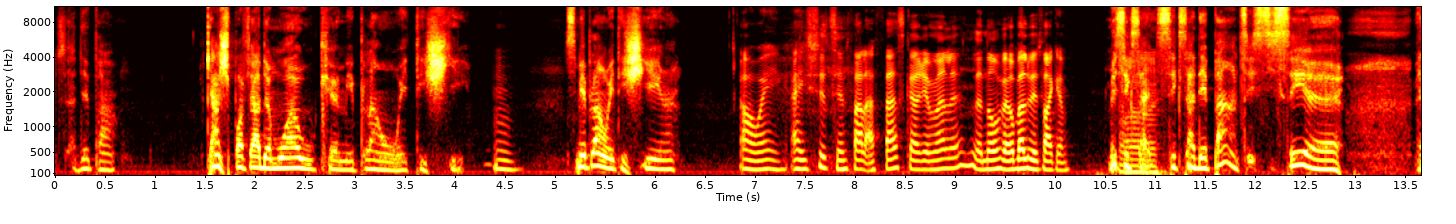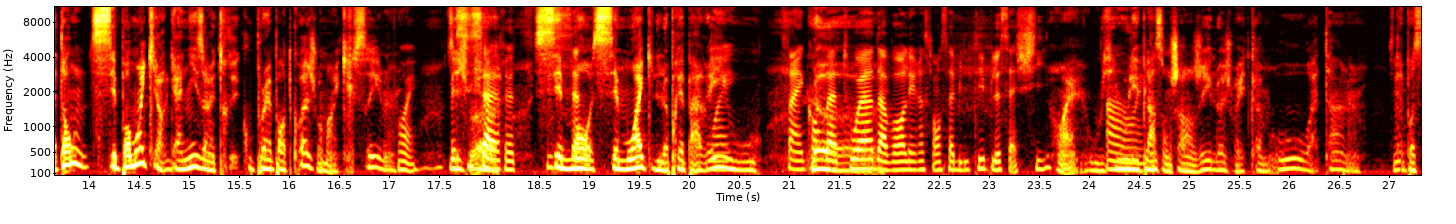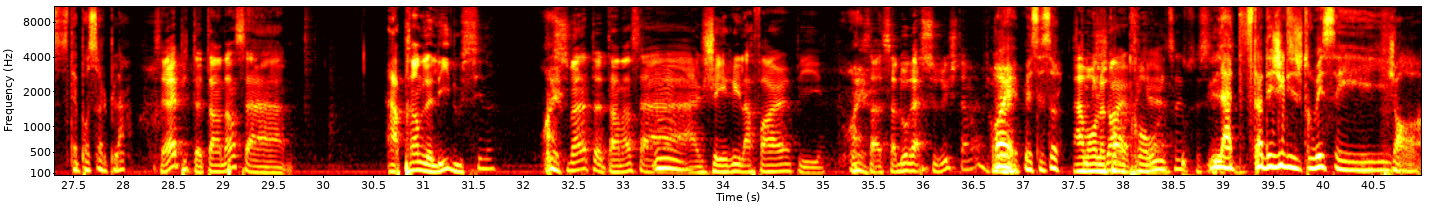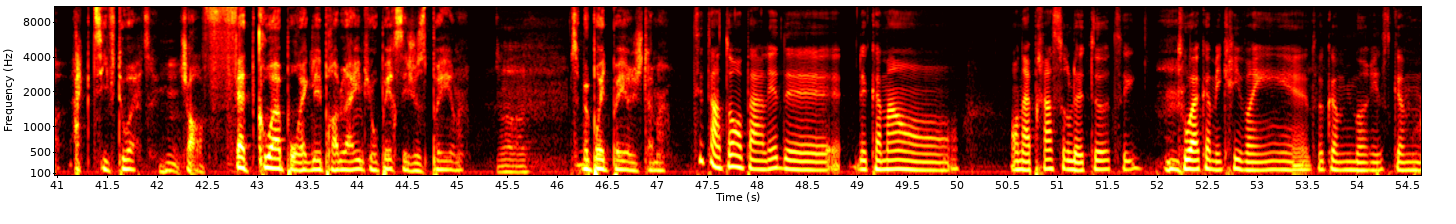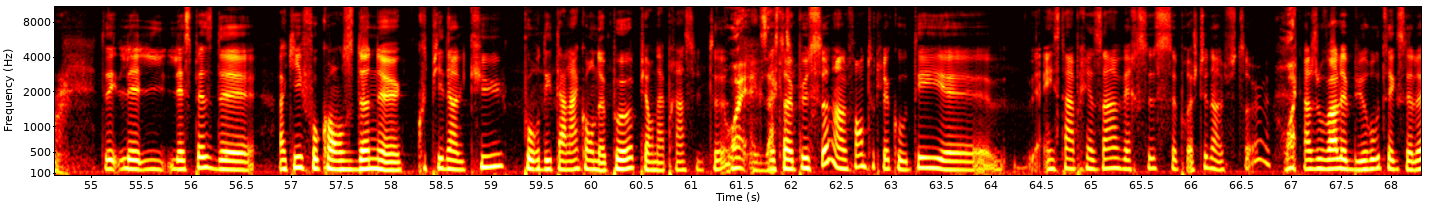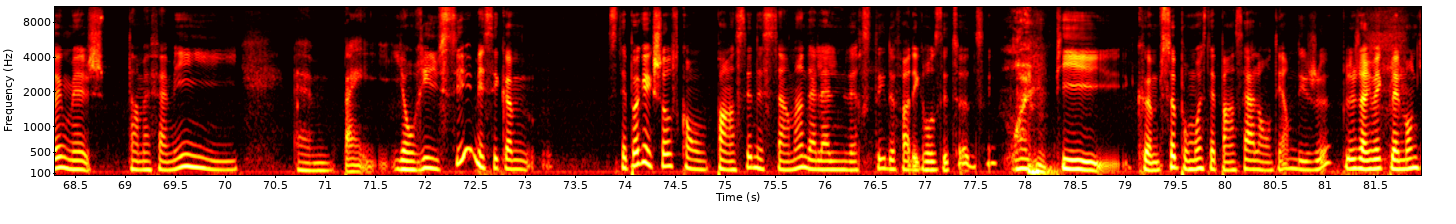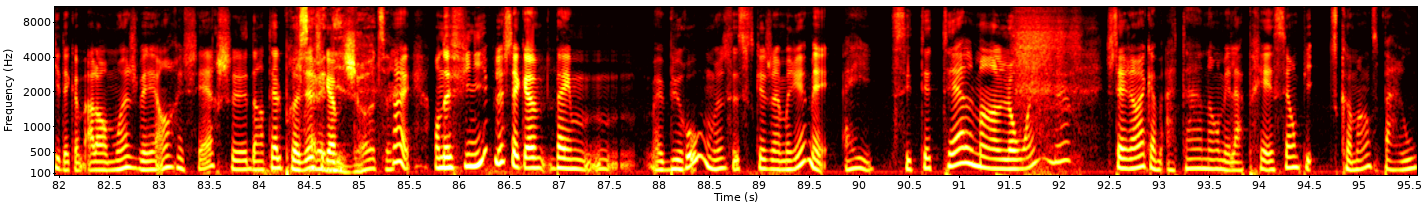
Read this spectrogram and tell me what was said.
ça dépend. Quand je suis pas fier de moi ou que mes plans ont été chiés. Hmm. Si mes plans ont été chiés, hein. Ah ouais. Hey shit, tu viens de faire la face carrément là. Le non-verbal va te faire comme. Mais c'est que, Ah ça- ouais. c'est que ça dépend, tu sais. Si c'est. euh, mettons, si c'est pas moi qui organise un truc ou peu importe quoi, je vais m'en crisser. Là. Ouais. Mais Si si ça, c'est ça- moi, si moi qui l'ai préparé Ouais. ou. ça incombe à toi euh, d'avoir les responsabilités, puis là, ça chie. Ouais, ou, Ah ou les plans sont changés, là, je vais être comme Oh, attends, là. C'était pas, c'était pas ça le plan. C'est vrai, puis t'as tendance à, à prendre le lead aussi. Là. Ouais. Souvent, t'as tendance à, Mm. à gérer l'affaire, puis Ouais. ça, ça doit rassurer justement. puis Ouais, mais c'est ça. Avoir le contrôle, La stratégie que j'ai trouvée, c'est genre active-toi. Mhm. Genre, faites quoi pour régler le problème, puis au pire, c'est juste pire. Ouais. Ça peut pas être pire, justement. Tu sais, tantôt, on parlait de, de comment on, on apprend sur le tas, tu sais. Mm. Toi comme écrivain, euh, toi comme humoriste, comme... Le- L'espèce de... OK, il faut qu'on se donne un coup de pied dans le cul pour des talents qu'on n'a pas, puis on apprend sur le tas. Ouais, C'est un peu ça, dans le fond, tout le côté euh, instant présent versus se projeter dans le futur. Ouais. Quand j'ai ouvert le bureau de sexologue, mais je- dans ma famille, euh, ben, ils ont réussi, mais c'est comme. C'était pas quelque chose qu'on pensait nécessairement d'aller à l'université, de faire des grosses études, tu sais. Ouais. Puis comme ça, pour moi, c'était pensé à long terme déjà. Puis là, j'arrivais avec plein de monde qui était comme, alors moi, je vais en recherche euh, dans tel Je projet. comme, déjà, tu sais. Ouais, on a fini, puis là, j'étais comme, ben, un bureau, moi, c'est ce que j'aimerais, mais, hey, c'était tellement loin, là. J'étais vraiment comme, attends, non, mais la pression, puis tu commences par où?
